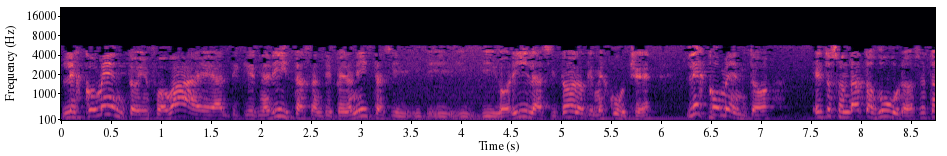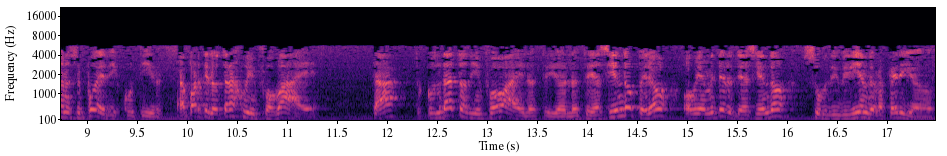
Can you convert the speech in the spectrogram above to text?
les comento, Infobae, antikirchneristas, antiperonistas y, y, y, gorilas y todo lo que me escuche, les comento estos son datos duros, esto no se puede discutir. Aparte lo trajo Infobae, ¿está? Con datos de Infobae lo estoy, lo estoy haciendo, pero obviamente lo estoy haciendo subdividiendo los periodos.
